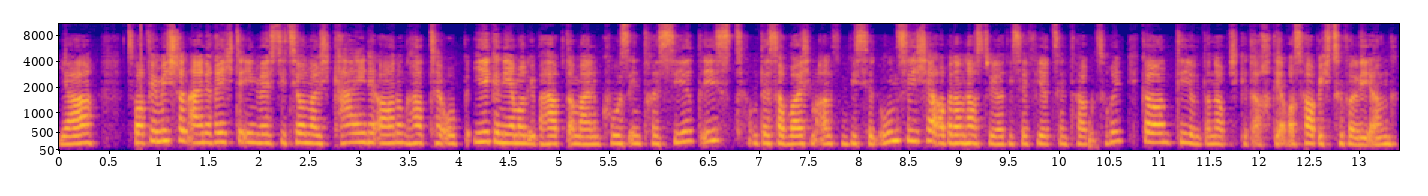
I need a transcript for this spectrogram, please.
ja, es war für mich schon eine rechte Investition, weil ich keine Ahnung hatte, ob irgendjemand überhaupt an meinem Kurs interessiert ist. Und deshalb war ich am Anfang ein bisschen unsicher. Aber dann hast du ja diese 14 Tage Zurückgarantie und dann habe ich gedacht, ja, was habe ich zu verlieren?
